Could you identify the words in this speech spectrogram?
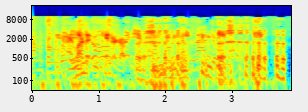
I learned it in kindergarten.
